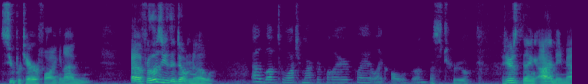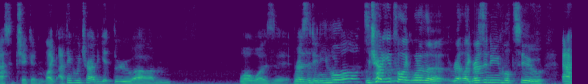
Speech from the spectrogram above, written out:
super terrifying and I'm uh, for those of you that don't know, I'd love to watch Markiplier play like all of them. That's true. But here's the thing: I am a massive chicken. Like I think we tried to get through. um What was it? Resident Evil. We tried to get to like one of the re- like Resident Evil Two, and I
